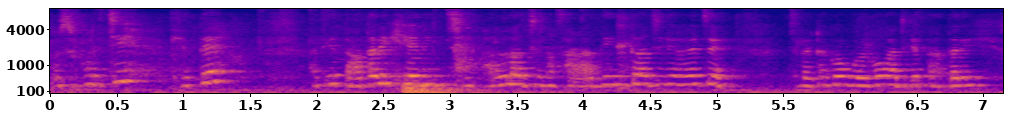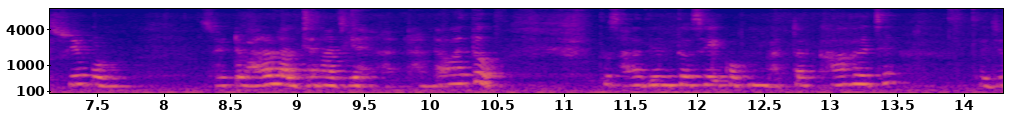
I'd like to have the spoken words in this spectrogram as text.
বসে পড়েছি খেতে? আজকে তাড়াতাড়ি খেয়ে নিচ্ছি। ভালো লাগছে না। সারাদিন তো আজকে হয়েছে। ছেলেটাকেও বলব আজকে তাড়াতাড়ি শুয়ে পড়ব শরীরটা ভালো লাগছে না আজকে। আর ঠান্ডা হয় তো। তো সারাদিন তো সেই কখন ভাত টাত খাওয়া হয়েছে। ওই যে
